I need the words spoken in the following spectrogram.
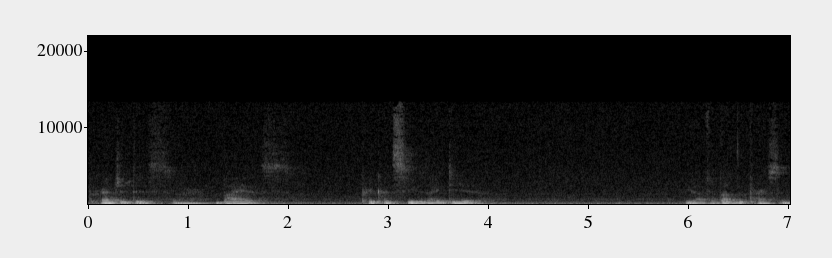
Prejudice or bias, preconceived idea you have about the person.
